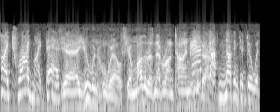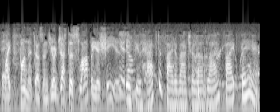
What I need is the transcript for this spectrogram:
I tried my best. Yeah, you and who else? Your mother is never on time That's either. got nothing to do with it. Like fun it doesn't. You're just as sloppy as she is. You If you have to fight about your love life, fight fair.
